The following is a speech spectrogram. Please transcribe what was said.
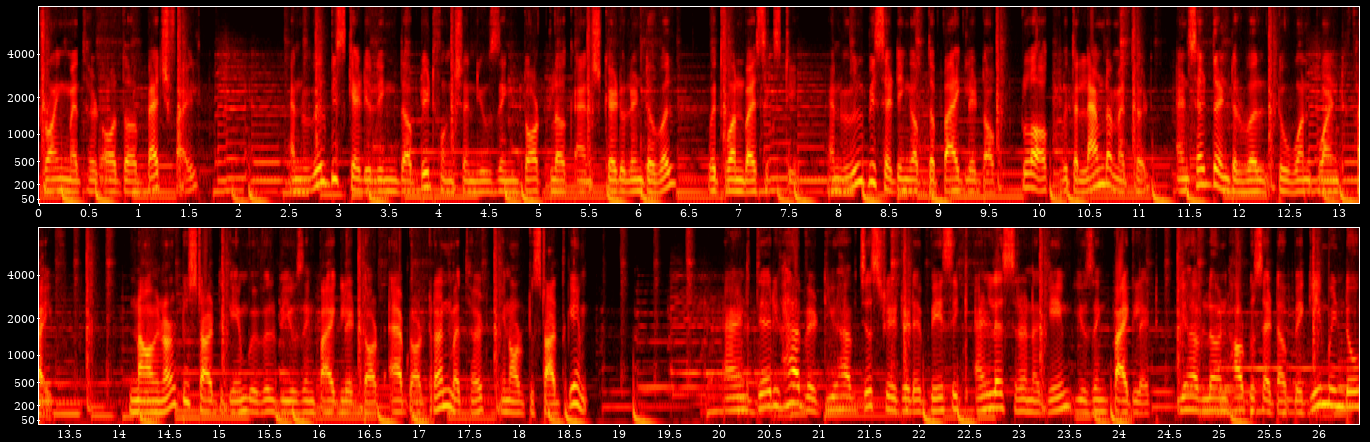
drawing method or the batch file and we will be scheduling the update function using dot clock and schedule interval with 1 by 60 and we will be setting up the pyglet clock with a lambda method and set the interval to 1.5. Now in order to start the game we will be using pyglet.app.run method in order to start the game. And there you have it, you have just created a basic endless runner game using Pyglet. You have learned how to set up a game window,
